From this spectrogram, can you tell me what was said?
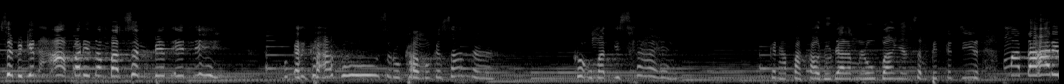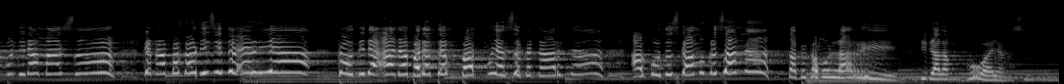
Saya bikin apa di tempat sempit ini? Bukankah aku suruh kamu ke sana? Ke umat Israel. Kenapa kau di dalam lubang yang sempit kecil? Matahari pun tidak masuk. Kenapa kau di situ Elia? Kau tidak ada pada tempatmu yang sebenarnya. Aku utus kamu ke sana, tapi kamu lari di dalam gua yang sunyi.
